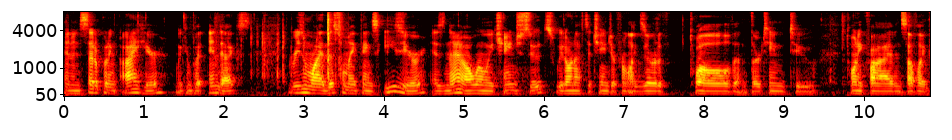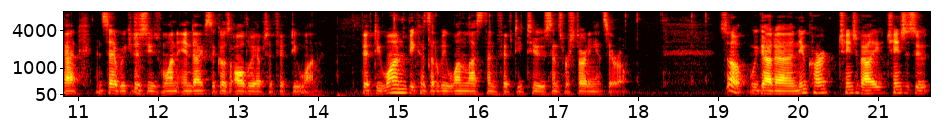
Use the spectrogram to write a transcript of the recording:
And instead of putting i here, we can put index. The reason why this will make things easier is now when we change suits, we don't have to change it from like 0 to 12 and 13 to 25 and stuff like that. Instead, we could just use one index that goes all the way up to 51. 51 because it'll be one less than 52 since we're starting at 0. So we got a new card, change the value, change the suit,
